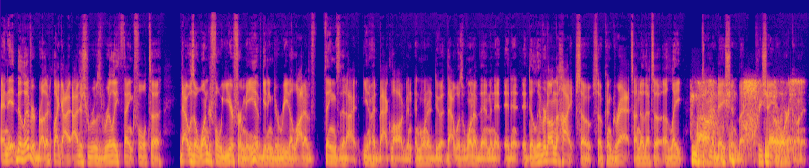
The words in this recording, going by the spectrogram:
and it delivered, brother. Like I, I just was really thankful to. That was a wonderful year for me of getting to read a lot of things that I, you know, had backlogged and, and wanted to do it. That was one of them, and it, it, it delivered on the hype. So so congrats. I know that's a, a late commendation, but appreciate no, your work on it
